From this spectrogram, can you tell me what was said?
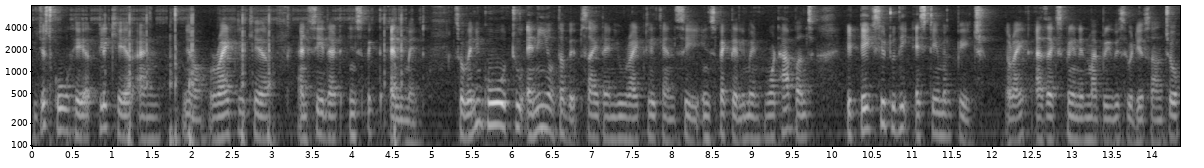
you just go here click here and you know right click here and say that inspect element so when you go to any of the website and you right click and see inspect element what happens? It takes you to the html page right? As i explained in my previous video sancho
